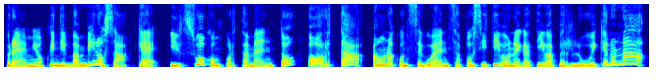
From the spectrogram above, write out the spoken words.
Premio. Quindi il bambino sa che il suo comportamento porta a una conseguenza positiva o negativa per lui che non ha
